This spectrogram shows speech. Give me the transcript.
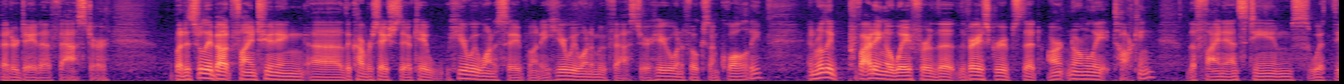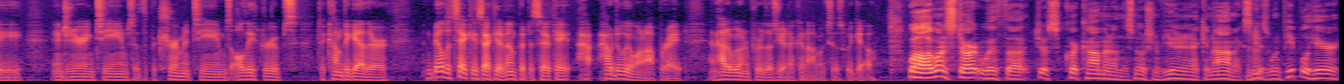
better data faster. But it's really about fine tuning uh, the conversation, say, okay, here we want to save money, here we want to move faster, here we want to focus on quality, and really providing a way for the, the various groups that aren't normally talking, the finance teams, with the engineering teams, with the procurement teams, all these groups to come together and be able to take executive input to say, okay, how, do we want to operate? And how do we want to improve those unit economics as we go? Well, I want to start with uh, just a quick comment on this notion of unit economics, because mm -hmm. when people hear,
